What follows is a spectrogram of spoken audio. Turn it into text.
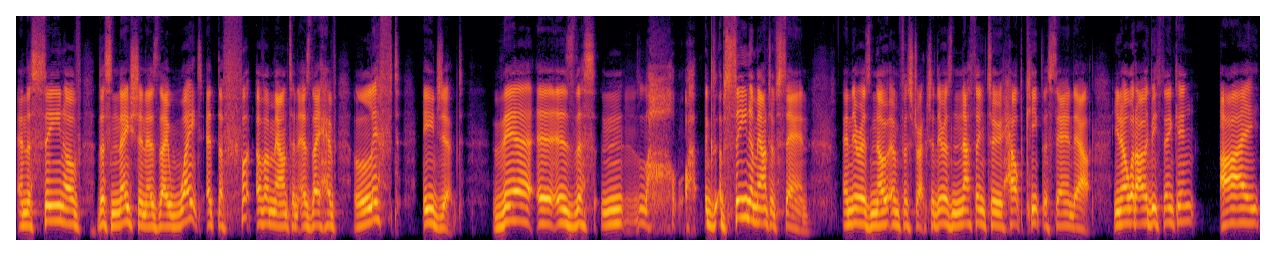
and the scene of this nation as they wait at the foot of a mountain as they have left Egypt. There is this obscene amount of sand, and there is no infrastructure. There is nothing to help keep the sand out. You know what I would be thinking? I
